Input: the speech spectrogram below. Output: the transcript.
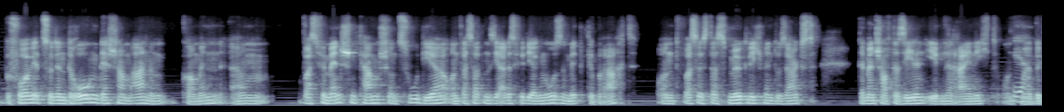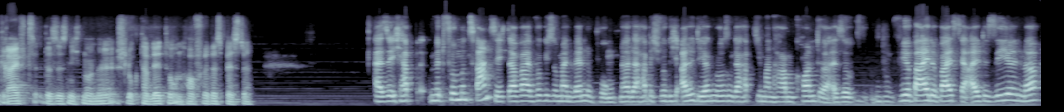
Bevor wir zu den Drogen der Schamanen kommen, ähm, was für Menschen kamen schon zu dir und was hatten sie alles für Diagnosen mitgebracht? Und was ist das möglich, wenn du sagst, der Mensch auf der Seelenebene reinigt und ja. mal begreift, das ist nicht nur eine Schlucktablette und hoffe das Beste. Also ich habe mit 25, da war wirklich so mein Wendepunkt. Ne? Da habe ich wirklich alle Diagnosen gehabt, die man haben konnte. Also wir beide, weißt ja, alte Seelen, ne?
